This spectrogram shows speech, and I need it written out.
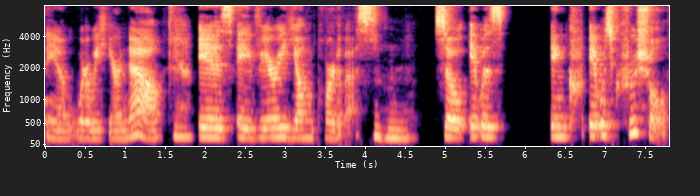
mm-hmm. you know where we hear now, yeah. is a very young part of us. Mm-hmm. So it was inc- it was crucial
